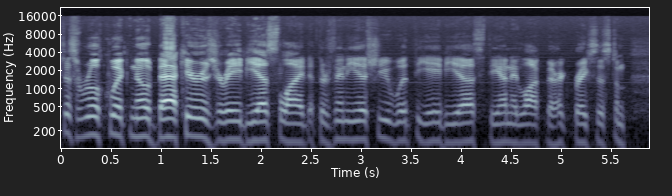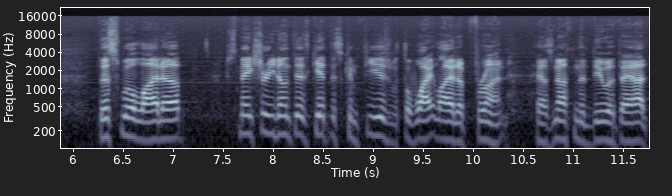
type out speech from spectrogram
Just a real quick note, back here is your ABS light. If there's any issue with the ABS, the anti-lock brake system, this will light up. Just make sure you don't get this confused with the white light up front. It has nothing to do with that.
